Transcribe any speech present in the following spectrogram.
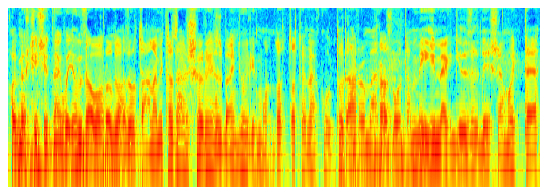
hogy most kicsit meg vagyok zavarodva azután, amit az első részben Gyuri mondott a tömegkultúráról, mert az volt a mély meggyőződésem, hogy te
